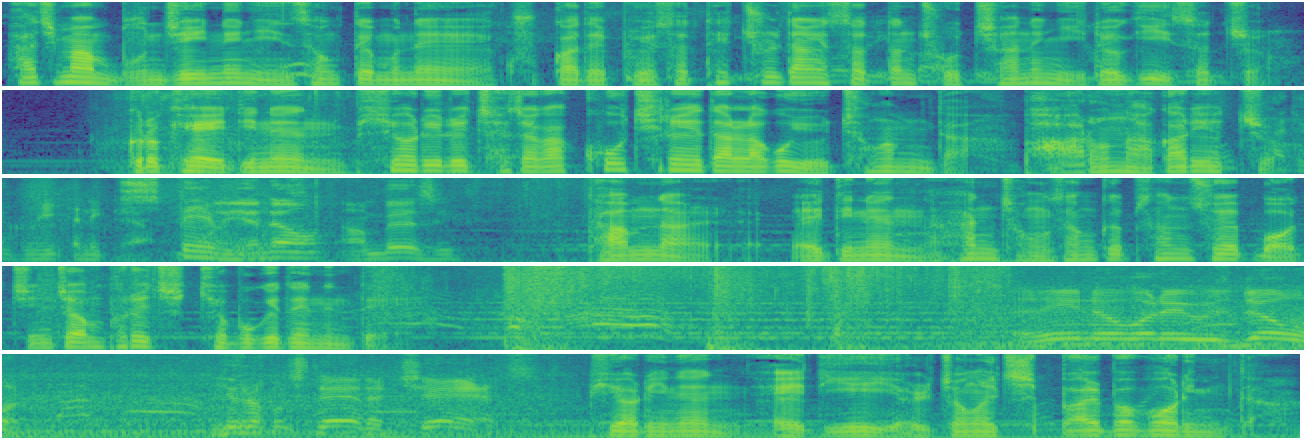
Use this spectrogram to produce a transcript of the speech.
하지만 문제 있는 인성 때문에 국가대표에서 퇴출당했었던 좋지 않은 이력이 있었죠. 그렇게 에디는 피어리를 찾아가 코치를 해달라고 요청합니다. 바로 나가리였죠. Busy. 다음 날 에디는 한 정상급 선수의 멋진 점프를 지켜보게 되는데. 피어리는 에디의 열정을 짓밟아 버립니다.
